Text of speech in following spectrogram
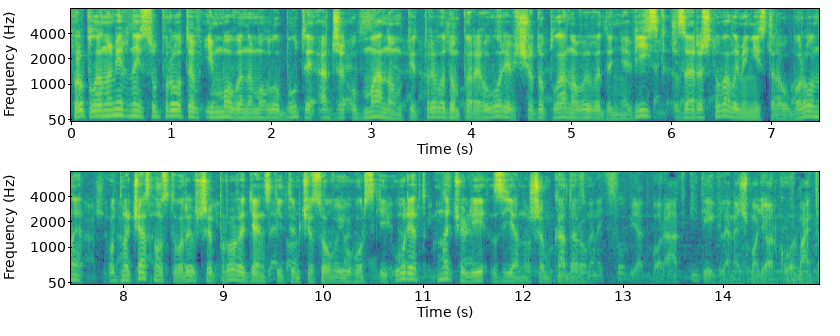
Про планомірний супротив і мови не могло бути, адже обманом під приводом переговорів щодо плану виведення військ заарештували міністра оборони, одночасно створивши прорадянський тимчасовий угорський уряд на чолі з Янушем Кадаром. egy szovjetbarát, idéglenes magyar kormányt.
